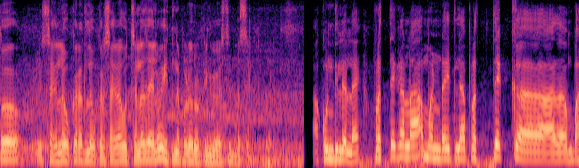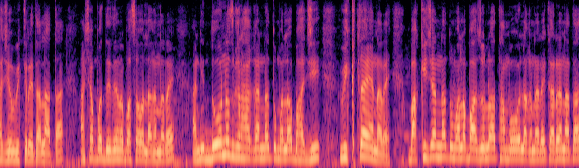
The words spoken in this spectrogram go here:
तो सगळं लवकरात लवकर सगळा उचलला जाईल व इथनं पुढं रुटीन व्यवस्थित बसेल. आखून दिलेलं आहे. प्रत्येकाला मंडईतल्या प्रत्येक भाजी विक्रेत्याला आता अशा पद्धतीनं बसावं लागणार आहे आणि दोनच ग्राहकांना तुम्हाला भाजी विकता येणार आहे. बाकीच्यांना तुम्हाला बाजूला थांबावं लागणार आहे. कारण आता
